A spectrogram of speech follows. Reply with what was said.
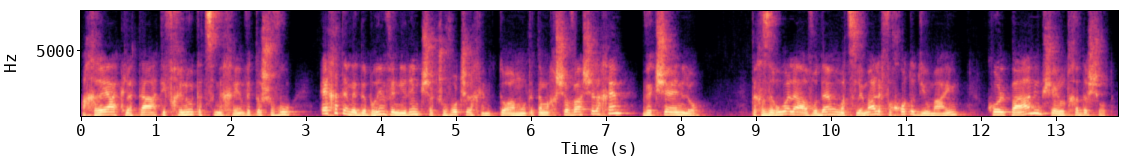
אחרי ההקלטה תבחנו את עצמכם ותשוו איך אתם מדברים ונראים כשהתשובות שלכם תואמות את המחשבה שלכם וכשהן לא. תחזרו על העבודה עם המצלמה לפחות עוד יומיים, כל פעם עם שאלות חדשות.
